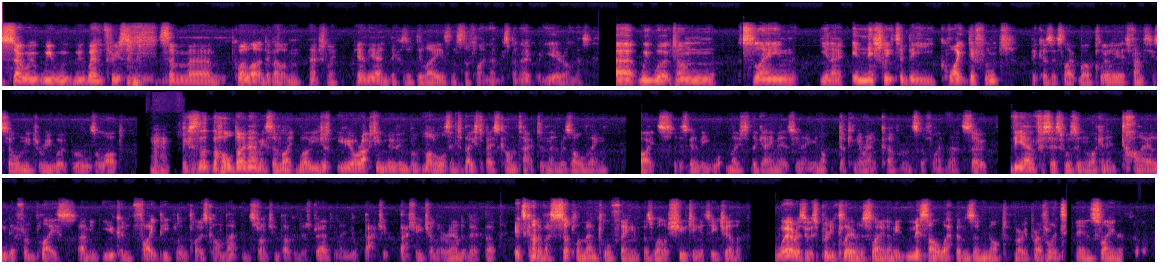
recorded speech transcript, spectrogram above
So we we, we went through some some um, quite a lot of development actually in the end because of delays and stuff like that. We spent over a year on this. Uh, we worked on Sláine, you know, initially to be quite different because it's like, well, clearly it's fantasy, so we'll need to rework the rules a lot. Mhm. Because the, the whole dynamics of like, well, you just you're actually moving models into base-to-base contact and then resolving fights is going to be what most of the game is. You know, you're not ducking around cover and stuff like that. So the emphasis was in like an entirely different place. I mean, you can fight people in close combat in Strontium Dog and Judge Dredd. You know, you'll bash, bash each other around a bit, but it's kind of a supplemental thing as well as shooting at each other. Whereas it was pretty clear in Sláine. I mean, missile weapons are not very prevalent in Sláine.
